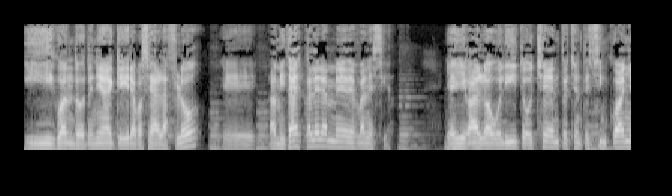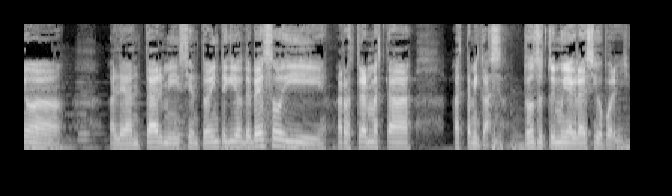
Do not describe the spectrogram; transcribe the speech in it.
y cuando tenía que ir a pasear a la flor, a mitad de escalera me desvanecía. Y ahí llegaban los abuelitos, 80, 85 años, a, a levantar mis 120 kilos de peso y arrastrarme hasta hasta mi casa. Entonces estoy muy agradecido por ello.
